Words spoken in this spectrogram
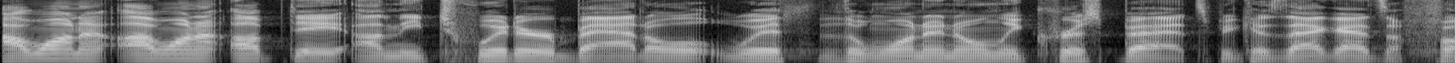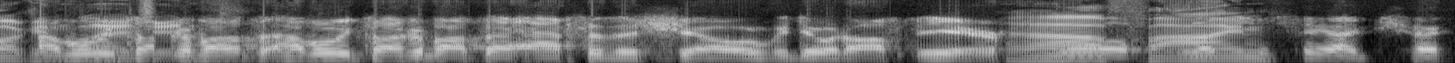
I want to I want to update on the Twitter battle with the one and only Chris Betts because that guy's a fucking How about we talk about how about we talk about that after the show and we do it off the air? oh, well, fine. Let's just say I check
